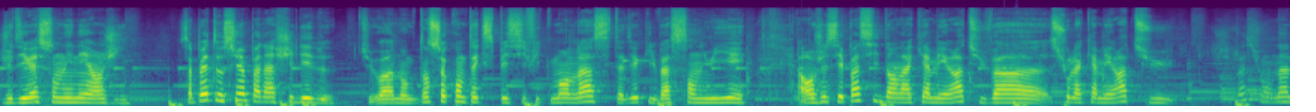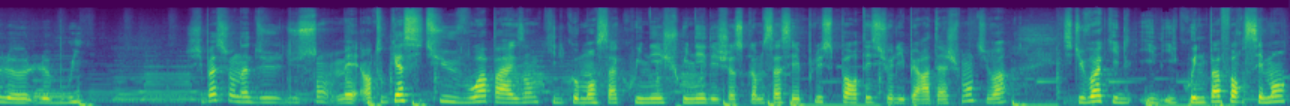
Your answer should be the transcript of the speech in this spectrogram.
je dirais son énergie. Ça peut être aussi un panaché des deux, tu vois. Donc dans ce contexte spécifiquement là, c'est-à-dire qu'il va s'ennuyer. Alors je sais pas si dans la caméra tu vas, sur la caméra tu, je sais pas si on a le, le bruit je sais pas si on a du, son, mais en tout cas, si tu vois par exemple qu'il commence à couiner, chouiner, des choses comme ça, c'est plus porté sur l'hyperattachement, tu vois. Si tu vois qu'il il, pas forcément,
